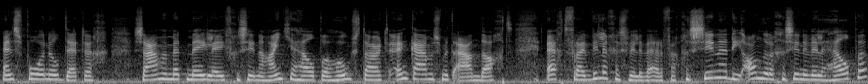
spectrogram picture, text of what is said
en Spoor 030... samen met meeleefgezinnen, Handje Helpen, Homestart en Kamers met Aandacht... echt vrijwilligers willen werven. Gezinnen die andere gezinnen willen helpen.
